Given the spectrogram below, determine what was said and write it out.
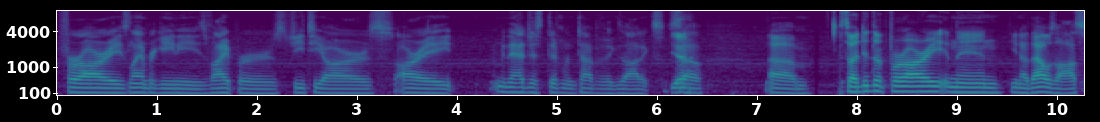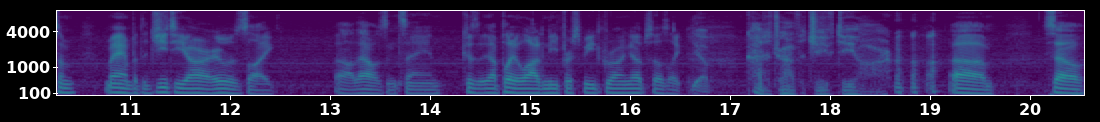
Ferraris, Lamborghinis, Vipers, GTRs, R8. I mean, they had just different type of exotics. Yeah. So, um, so I did the Ferrari, and then you know that was awesome, man. But the GTR, it was like, oh, that was insane. Because I played a lot of Need for Speed growing up, so I was like, Yep. gotta drive the GTR. um, so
